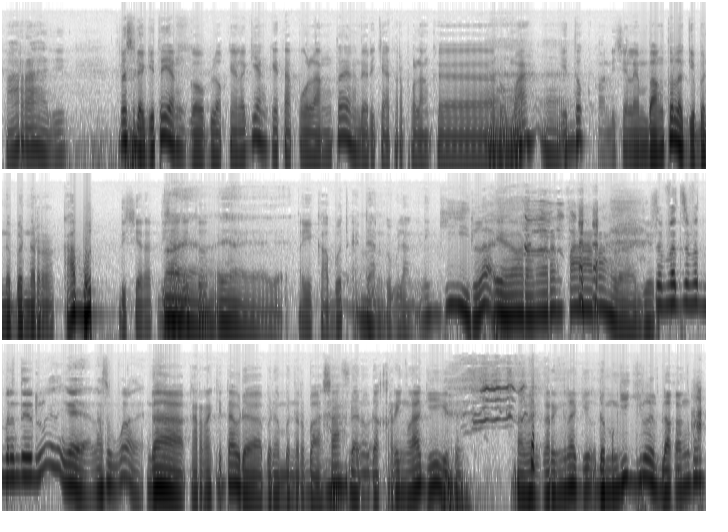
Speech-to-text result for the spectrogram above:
Parah aja. Terus udah gitu yang gobloknya lagi yang kita pulang tuh yang dari Cater pulang ke rumah itu kondisi Lembang tuh lagi bener-bener kabut di saat di saat Ah, itu. Iya iya iya. Lagi kabut edan gue bilang ini gila ya orang-orang parah loh anjir. Sempat sempat berhenti dulu enggak ya? Langsung pulang ya? Enggak, karena kita udah bener-bener basah dan udah kering lagi gitu. Sampai kering lagi, udah menggigil di belakang tuh.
